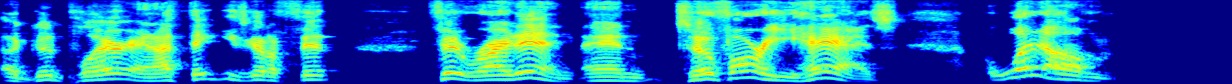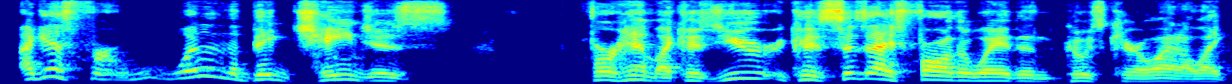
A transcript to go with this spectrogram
a good player, and I think he's gonna fit fit right in. And so far, he has. What um, I guess for what are the big changes for him? Like, because you because Cincinnati's farther away than Coast Carolina. Like,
